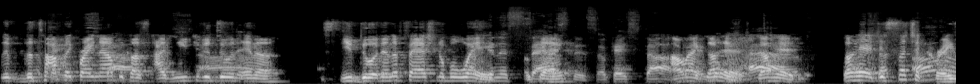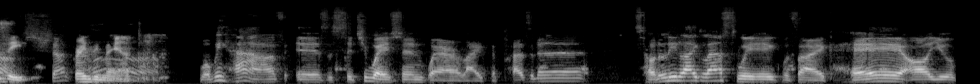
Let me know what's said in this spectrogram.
the, the okay, topic right stop, now? Because I need you to do it in a you do it in a fashionable way. I'm gonna okay? this. Okay, stop. All right, okay, go ahead. Go ahead. Go ahead. You're such a crazy, crazy up. man. What we have is a situation where, like, the president, totally like last week, was like, "Hey, all you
